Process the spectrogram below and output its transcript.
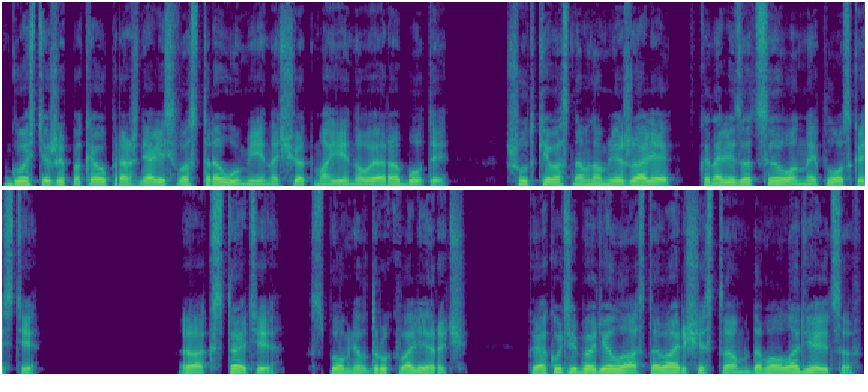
Гости же пока упражнялись в остроумии насчет моей новой работы. Шутки в основном лежали в канализационной плоскости. «А, кстати», — вспомнил вдруг Валерыч, — «как у тебя дела с товариществом домовладельцев?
